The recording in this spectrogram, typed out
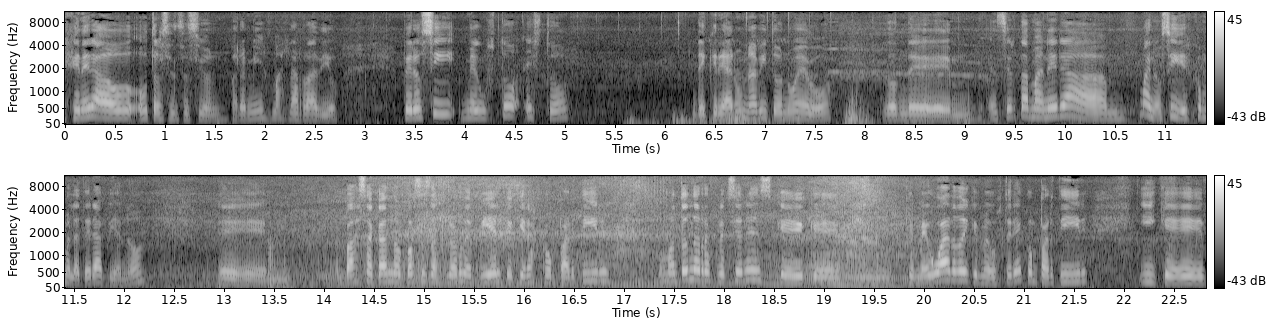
genera otra sensación. Para mí es más la radio. Pero sí me gustó esto de crear un hábito nuevo, donde mm, en cierta manera, mm, bueno, sí, es como la terapia, ¿no? Eh, vas sacando cosas a flor de piel que quieras compartir, un montón de reflexiones que, me guardo y que me gustaría compartir y que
